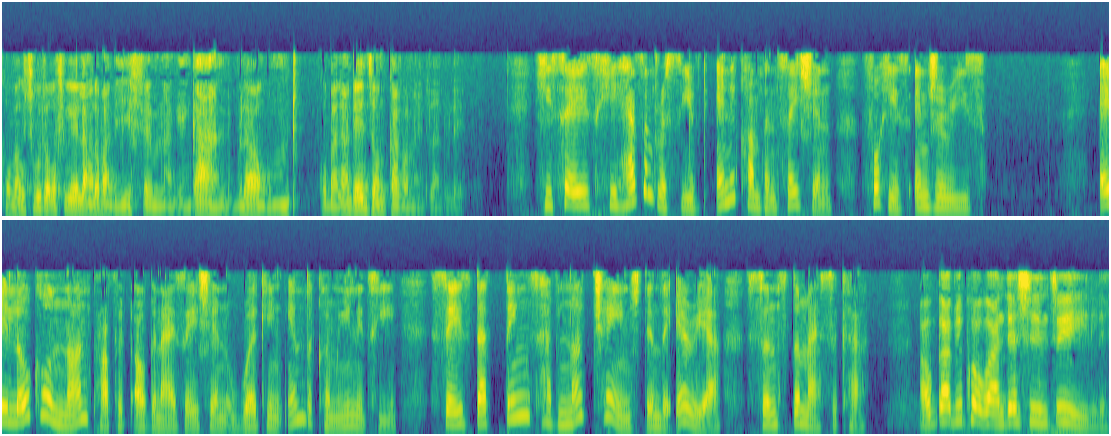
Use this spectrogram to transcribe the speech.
ngoba kutsho ukuthi akufike ilanga loba ndiyife mna ngenkani ndibulawa ngumntu ngoba laa nto yenziwa ngugovernment laa nto leyo He says he hasn't received any compensation for his injuries. A local non-profit organization working in the community says that things have not changed in the area since the massacre. awukabikho kwanto eshintshile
